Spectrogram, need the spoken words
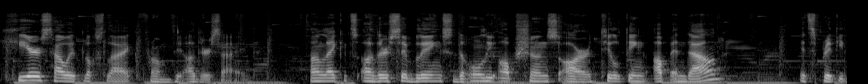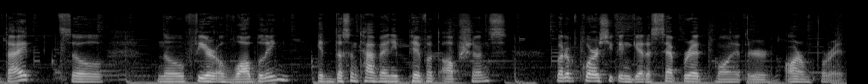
here's how it looks like from the other side. Unlike its other siblings, the only options are tilting up and down. It's pretty tight, so no fear of wobbling. It doesn't have any pivot options, but of course you can get a separate monitor arm for it.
